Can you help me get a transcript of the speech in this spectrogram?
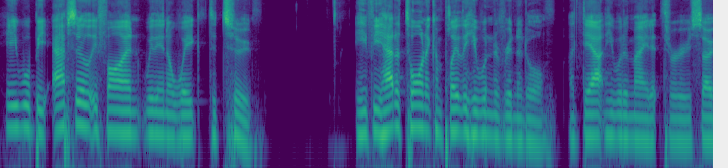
he will be absolutely fine within a week to two. If he had a torn it completely, he wouldn't have ridden at all. I doubt he would have made it through. So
